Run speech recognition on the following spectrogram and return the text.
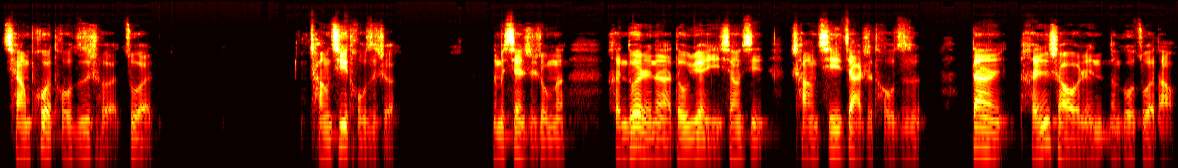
强迫投资者做长期投资者。那么现实中呢，很多人呢都愿意相信长期价值投资，但很少人能够做到。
